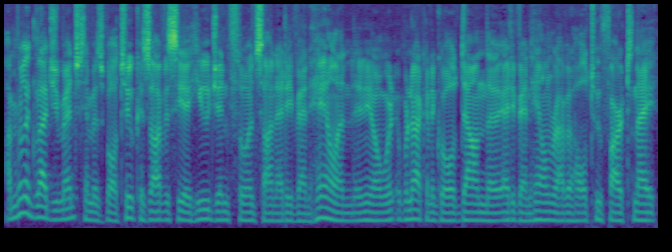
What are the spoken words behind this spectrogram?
I'm really glad you mentioned him as well too, because obviously a huge influence on Eddie Van Halen. And you know, we're, we're not going to go down the Eddie Van Halen rabbit hole too far tonight.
